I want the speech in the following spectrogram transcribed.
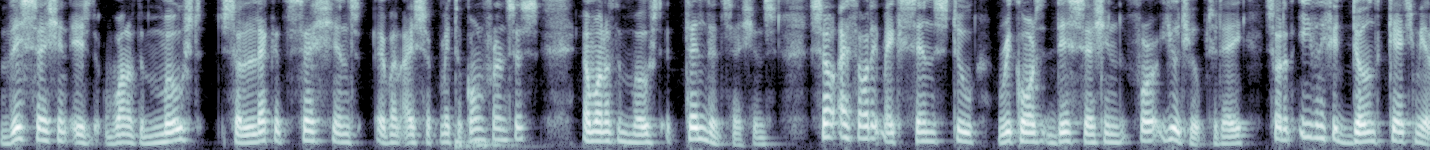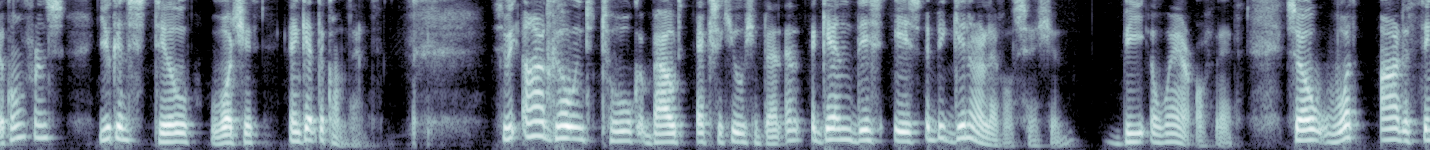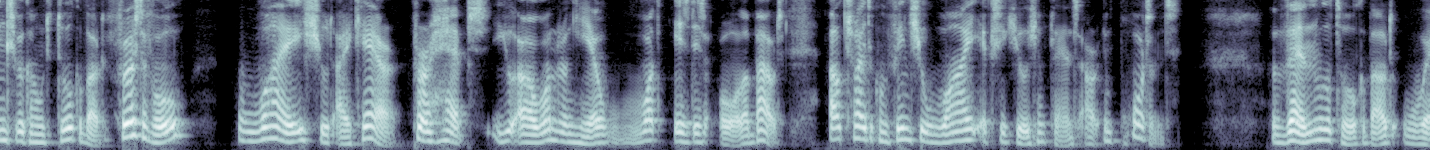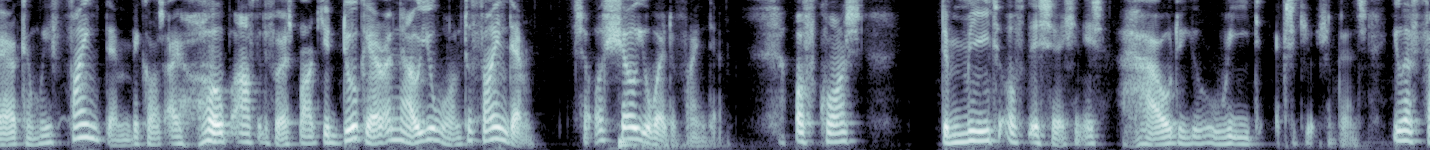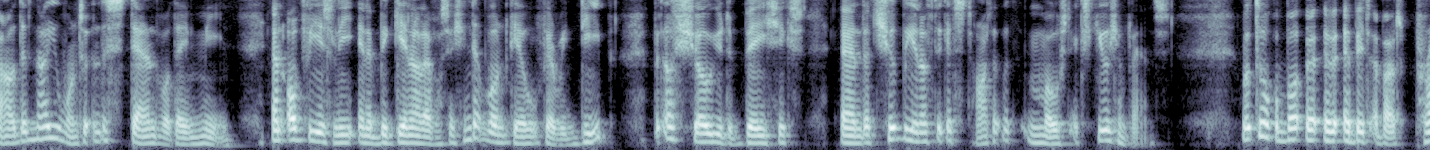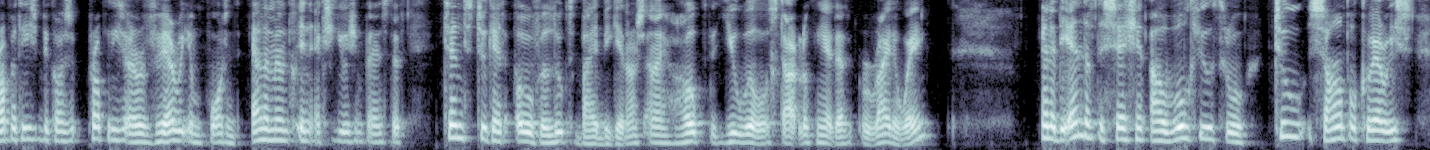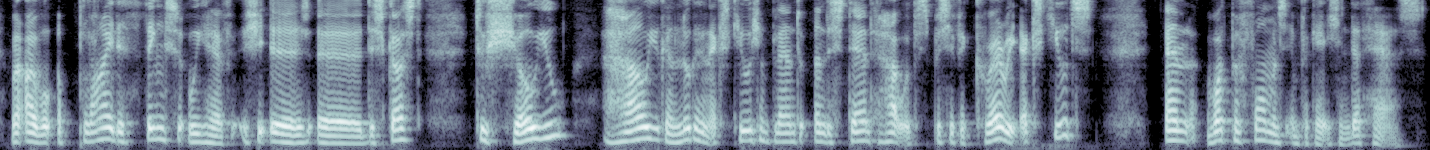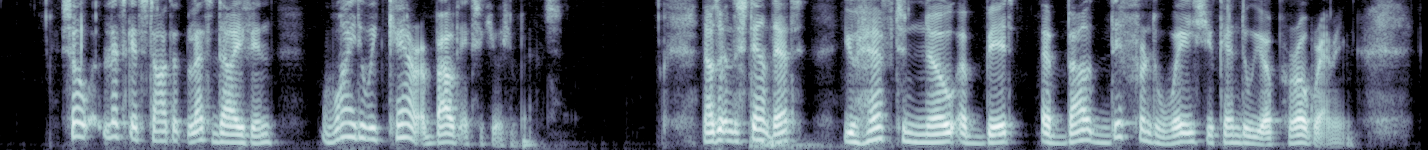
This session is one of the most selected sessions when I submit to conferences and one of the most attended sessions. So I thought it makes sense to record this session for YouTube today so that even if you don't catch me at a conference, you can still watch it and get the content. So we are going to talk about execution plan and again this is a beginner level session. Be aware of that. So what are the things we're going to talk about. First of all, why should I care? Perhaps you are wondering here, what is this all about? I'll try to convince you why execution plans are important. Then we'll talk about where can we find them, because I hope after the first part you do care and now you want to find them. So I'll show you where to find them. Of course, the meat of this session is how do you read execution plans. You have found them, now you want to understand what they mean. And obviously in a beginner level session that won't go very deep, but I'll show you the basics and that should be enough to get started with most execution plans. We'll talk about, a, a, bit about properties because properties are a very important element in execution plans that tend to get overlooked by beginners and I hope that you will start looking at that right away. And at the end of the session, I'll walk you through two sample queries where I will apply the things we have uh, uh, discussed to show you how you can look at an execution plan to understand how a specific query executes and what performance implication that has. So let's get started, let's dive in. Why do we care about execution plans? Now to understand that, you have to know a bit about different ways you can do your programming.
